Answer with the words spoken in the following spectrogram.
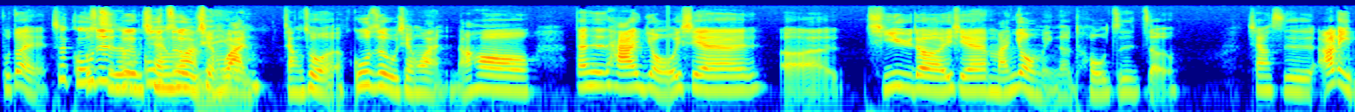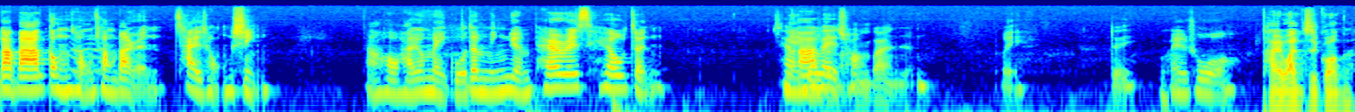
不对，是估值，五千万，，讲错了，估值五千万。然后，但是他有一些呃，其余的一些蛮有名的投资者，像是阿里巴巴共同创办人蔡崇信，然后还有美国的名媛 Paris Hilton，还有阿伟创办人，对，对，没错，台湾之光啊！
